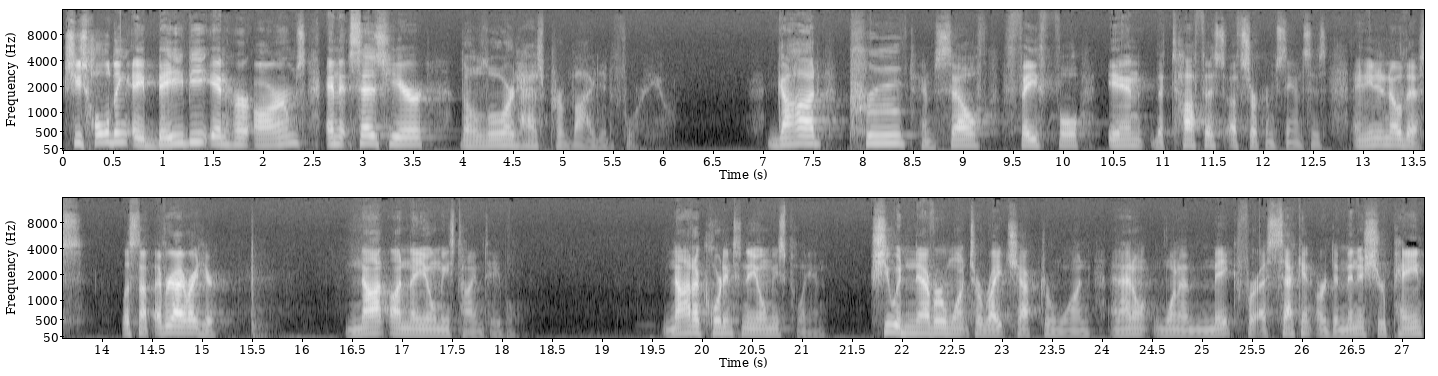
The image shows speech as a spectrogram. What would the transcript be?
She's holding a baby in her arms, and it says here, the Lord has provided for you. God proved himself faithful in the toughest of circumstances. And you need to know this. Listen up, every eye right here. Not on Naomi's timetable, not according to Naomi's plan. She would never want to write chapter one, and I don't want to make for a second or diminish your pain.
